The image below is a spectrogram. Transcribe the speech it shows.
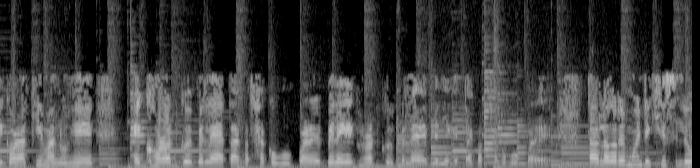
এগৰাকী মানুহে এঘৰত গৈ পেলাই এটা কথা কব পাৰে বেলেগ এঘৰত গৈ পেলাই বেলেগ এটা কথা কব পাৰে। তাৰ লগতে মই দেখিছিলো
